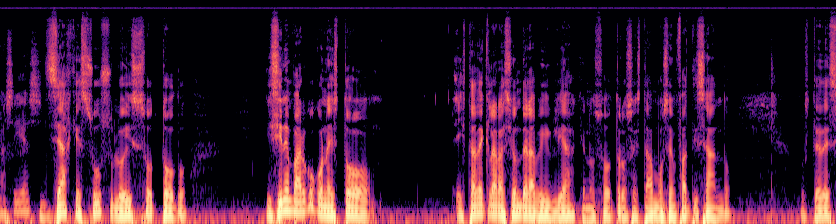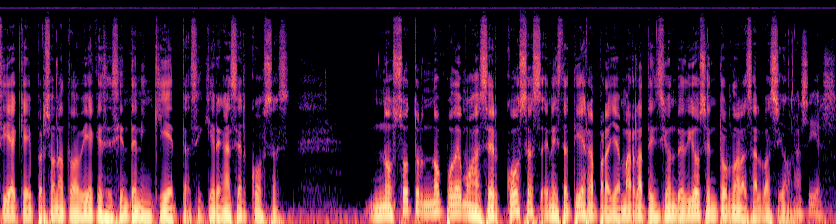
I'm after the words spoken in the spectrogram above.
Así es. Ya Jesús lo hizo todo. Y sin embargo, con esto, esta declaración de la Biblia que nosotros estamos enfatizando, usted decía que hay personas todavía que se sienten inquietas y quieren hacer cosas. Nosotros no podemos hacer cosas en esta tierra para llamar la atención de Dios en torno a la salvación. Así es.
